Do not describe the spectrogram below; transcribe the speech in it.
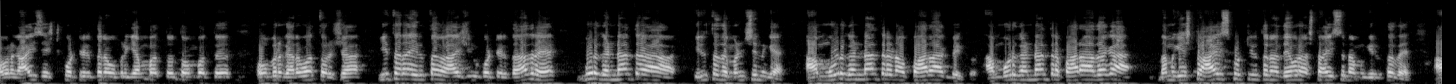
ಅವನಿಗೆ ಆಯುಷ್ ಎಷ್ಟು ಕೊಟ್ಟಿರ್ತಾರೆ ಒಬ್ರಿಗೆ ಎಂಬತ್ತು, ತೊಂಬತ್ತು, ಒಬ್ರಿಗೆ ಅರವತ್ತು ವರ್ಷ. ಈ ತರ ಇರ್ತಾವ ಆಯುಷ್ ಕೊಟ್ಟಿರ್ತಾವೆ. ಆದ್ರೆ ಮೂರು ಗಂಡಾಂತರ ಇರ್ತದೆ ಮನುಷ್ಯನಿಗೆ. ಆ ಮೂರು ಗಂಡಾಂತರ ನಾವು ಪಾರ ಆಗ್ಬೇಕು. ಆ ಮೂರು ಗಂಡಾಂತರ ಪಾರ ಆದಾಗ ನಮ್ಗೆ ಎಷ್ಟು ಆಯುಸ್ ಕೊಟ್ಟಿರ್ತಾನ ದೇವರು ಅಷ್ಟು ಆಯುಸ್ಸು ನಮ್ಗೆ ಇರ್ತದೆ. ಆ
